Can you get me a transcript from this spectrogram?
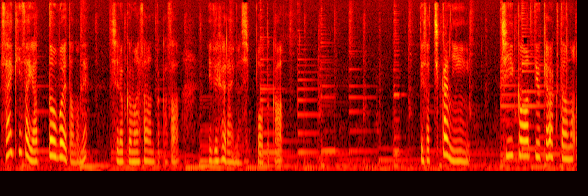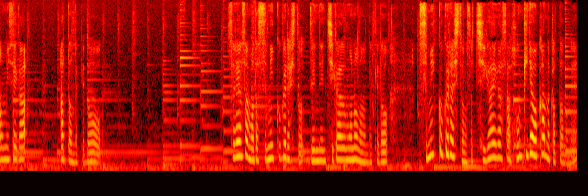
最近さやっと覚えたのね。白熊さんとかさエビフライの尻尾とか。でさ地下にちいかわっていうキャラクターのお店があったんだけどそれはさまた隅っこ暮らしと全然違うものなんだけど隅っこ暮らしとのさ違いがさ本気で分かんなかったのね。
